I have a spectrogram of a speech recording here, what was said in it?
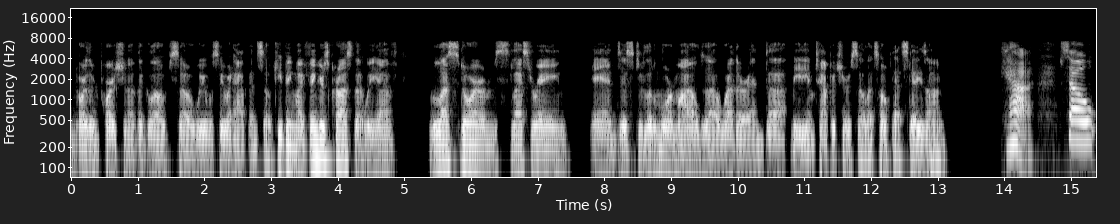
northern portion of the globe. So we will see what happens. So keeping my fingers crossed that we have less storms, less rain, and just a little more mild uh, weather and uh, medium temperature. So let's hope that stays on. Yeah. So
